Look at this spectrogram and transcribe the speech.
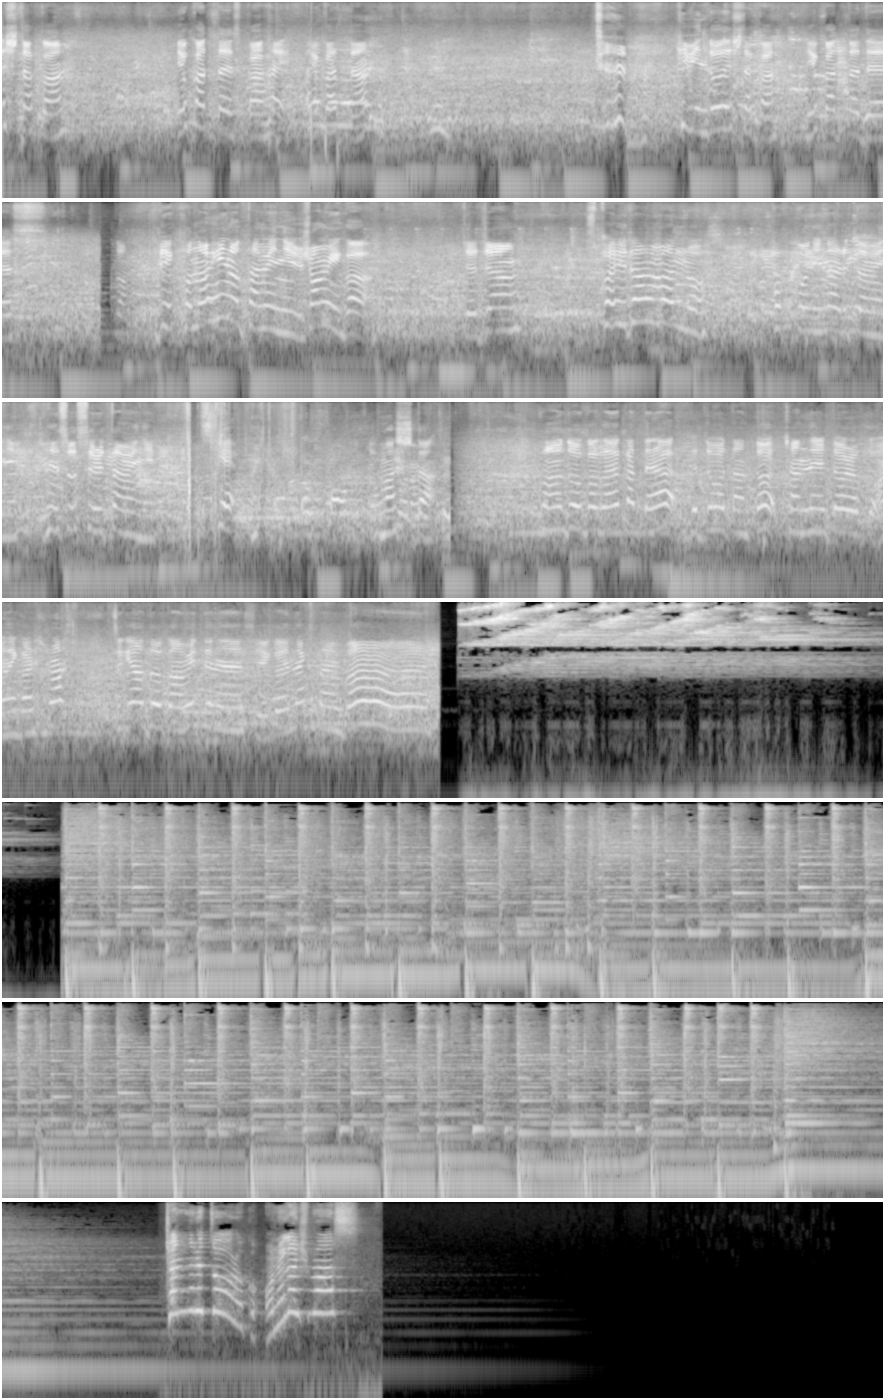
でしたか。よかったですか？はい。よかった？キビンどうでしたか？よかったです。でこの日のためにジョミがじゃじゃん。スパイダーマンの格好になるために変装するためにつけました。この動画が良かったらグッドボタンとチャンネル登録お願いします。次の動画を見てね See you guys next time bye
